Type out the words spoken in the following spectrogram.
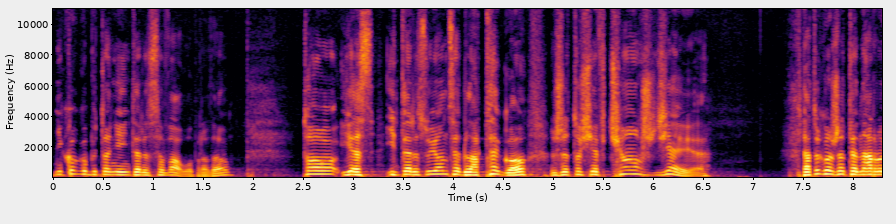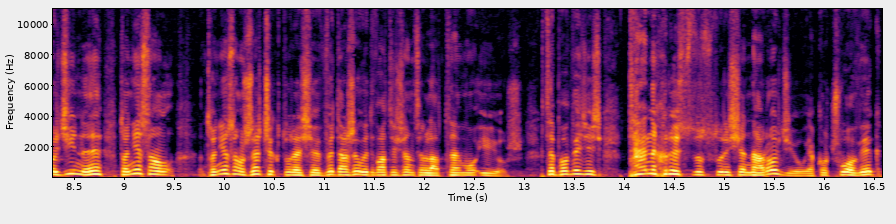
nikogo by to nie interesowało, prawda? To jest interesujące dlatego, że to się wciąż dzieje. Dlatego, że te narodziny to nie, są, to nie są rzeczy, które się wydarzyły 2000 lat temu i już. Chcę powiedzieć, ten Chrystus, który się narodził jako człowiek,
